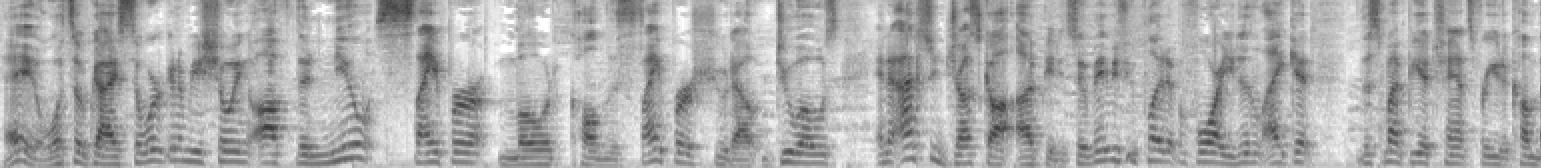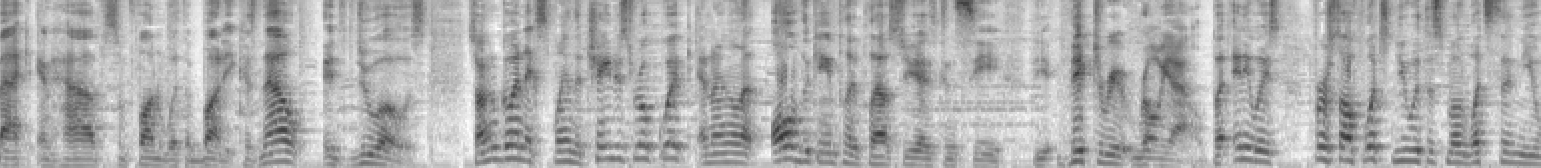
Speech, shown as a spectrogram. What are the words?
Hey, what's up guys? So we're going to be showing off the new sniper mode called the Sniper Shootout Duos, and it actually just got updated. So maybe if you played it before you didn't like it, this might be a chance for you to come back and have some fun with a buddy, because now it's duos. So I'm to go ahead and explain the changes real quick, and I'm to let all of the gameplay play out so you guys can see the Victory Royale. But anyways, first off, what's new with this mode? What's the new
